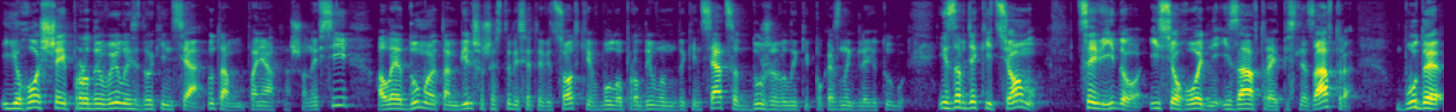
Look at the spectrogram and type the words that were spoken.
і його ще й продивились до кінця. Ну там, понятно, що не всі, але я думаю, там більше 60% було продивлено до кінця. Це дуже великий показник для Ютубу. І завдяки цьому це відео і сьогодні, і завтра, і післязавтра буде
